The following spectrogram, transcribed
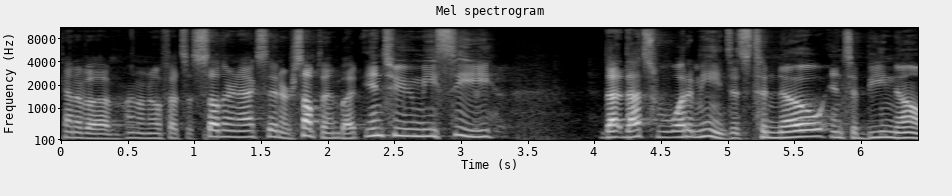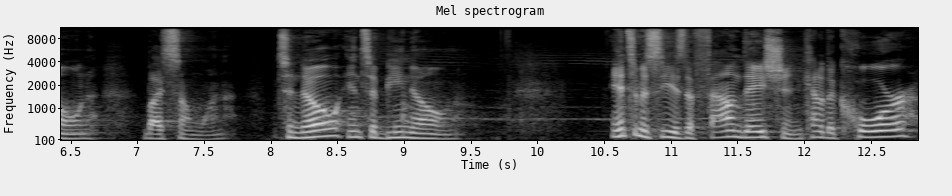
kind of a, I don't know if that's a southern accent or something, but into me see, that, that's what it means. It's to know and to be known by someone. To know and to be known. Intimacy is the foundation, kind of the core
